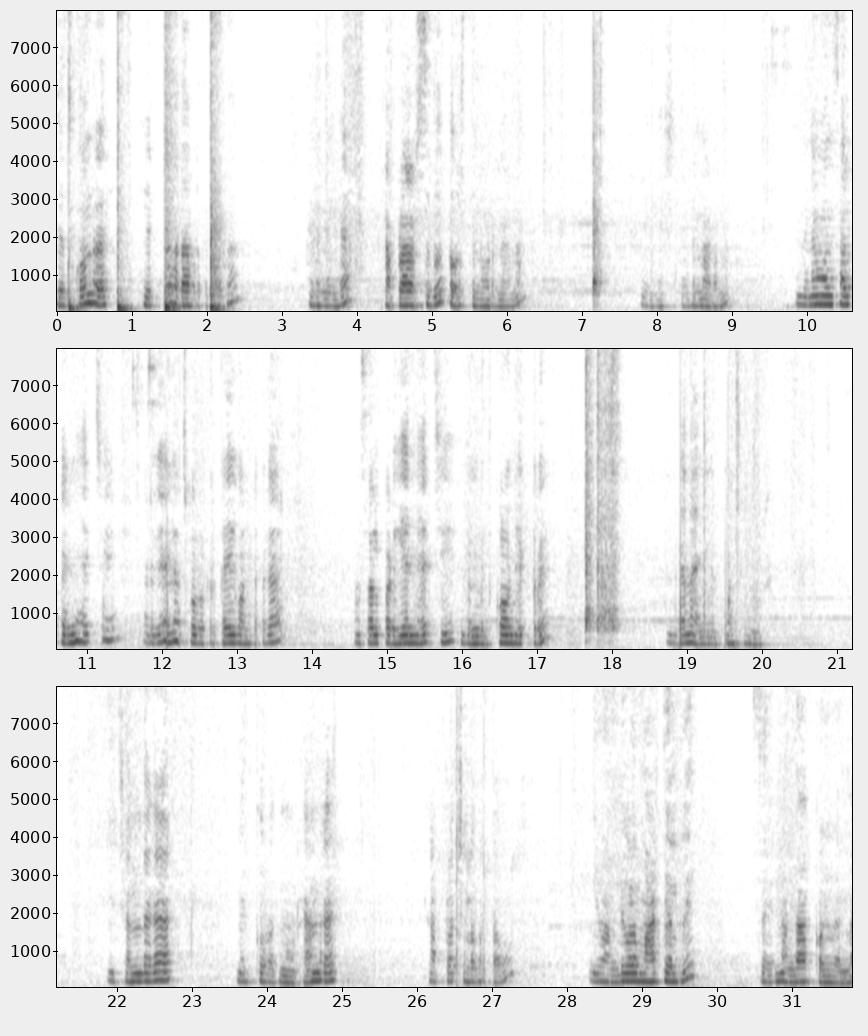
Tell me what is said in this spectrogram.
ಜಜ್ಕೊಂಡ್ರೆ ಹಿಟ್ಟು ಹದ ಬರ್ತೈತೆ ಅದು. ಇದನ್ನೀಗ ಹಪ್ಪಳ ಆಡಿಸಿದು ತೋರಿಸ್ತೀನಿ ನೋಡ್ರಿ ನಾನು. ಈಗ ಇಷ್ಟು ಇದನ್ನು ಮಾಡೋಣ. ಇದನ್ನು ಒಂದು ಸ್ವಲ್ಪ ಎಣ್ಣೆ ಹಚ್ಚಿ ಅಡುಗೆ ಎಣ್ಣೆ ಹಚ್ಕೋಬೇಕ್ರಿ ಕೈಗೆ ಒಂದು ಕಟ್ಗ. ಒಂದು ಸ್ವಲ್ಪ ಅಡುಗೆ ಎಣ್ಣೆ ಹಚ್ಚಿ ಇದನ್ನು ಮಿದ್ಕೊಂಡು ಇಟ್ರಿ. ಇದನ್ನು ಹೆಂಗೆ ಮಿದ್ಕೊತೀನಿ ನೋಡ್ರಿ. ಈ ಚಂದಾಗ ಮಿದ್ಕೋಬೇಕು ನೋಡ್ರಿ. ಅಂದ್ರೆ ಹಪ್ಪಳ ಚಲೋ ಬರ್ತಾವೆ. ನೀವು ಅಂಗಡಿ ಒಳಗೆ ಮಾಡ್ತೀವಲ್ರಿ. ಸರಿ ನಂಗೆ ಹಾಕ್ಕೋ ಇವೆಲ್ಲ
